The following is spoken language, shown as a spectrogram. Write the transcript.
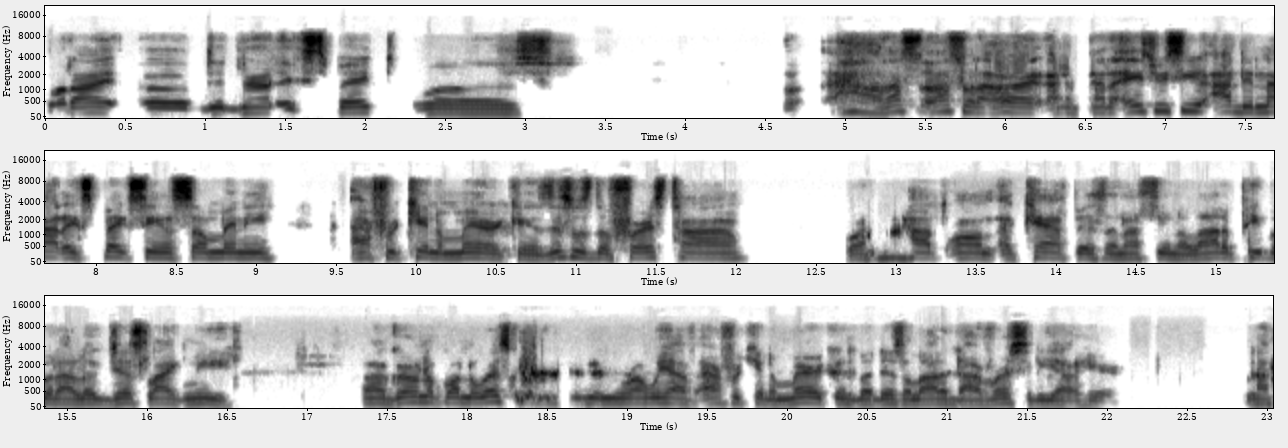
what I uh, did not expect was. Oh, that's that's what I. Right, at the HBCU, I did not expect seeing so many African Americans. This was the first time where I hopped on a campus and I seen a lot of people that look just like me. Uh, growing up on the West Coast, don't get me wrong, we have African Americans, but there's a lot of diversity out here. Like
